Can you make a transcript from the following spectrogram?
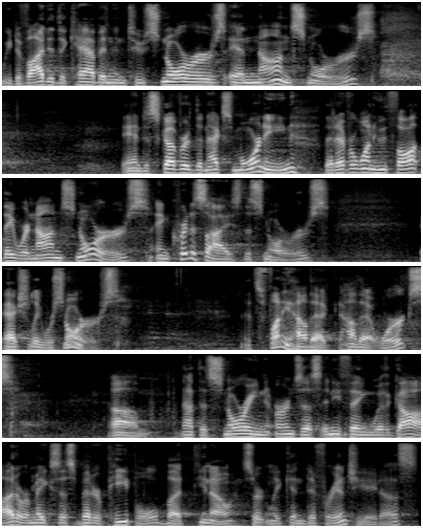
We divided the cabin into snorers and non snorers and discovered the next morning that everyone who thought they were non snorers and criticized the snorers actually were snorers. It's funny how that, how that works. Um, not that snoring earns us anything with God or makes us better people, but, you know, certainly can differentiate us.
